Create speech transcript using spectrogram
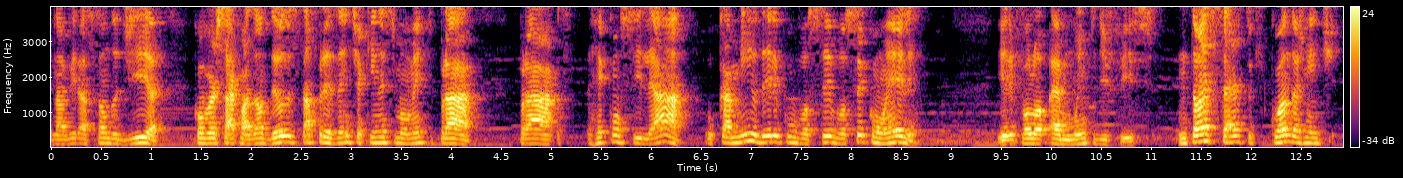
na viração do dia, conversar com Adão. Deus está presente aqui nesse momento para para reconciliar o caminho dele com você, você com ele. E ele falou: é muito difícil. Então é certo que quando a gente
